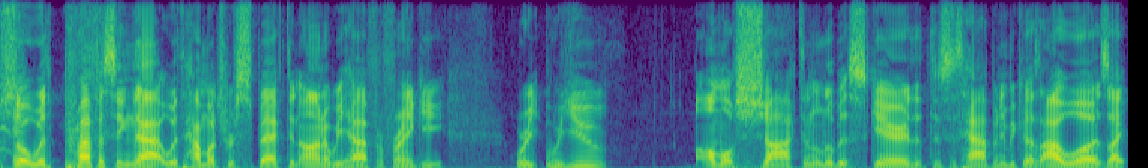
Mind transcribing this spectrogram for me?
so with prefacing that with how much respect and honor we have for Frankie, were were you almost shocked and a little bit scared that this is happening? Because I was like,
